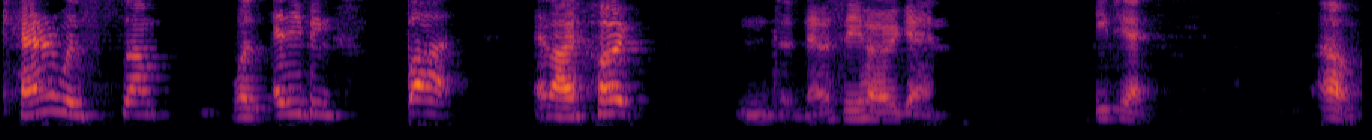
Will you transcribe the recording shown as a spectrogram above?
Karen was some was anything but, and I hope to never see her again. ETA. Oh,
